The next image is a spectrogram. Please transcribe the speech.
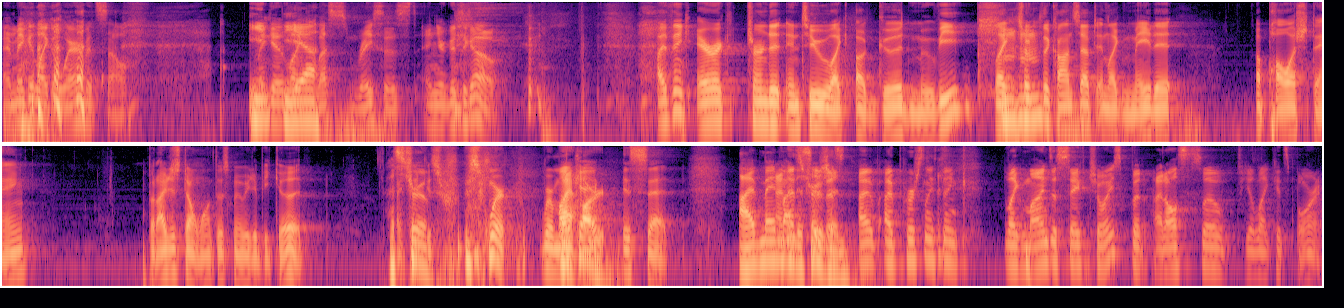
and make it like aware of itself. Make it like yeah. less racist, and you're good to go. I think Eric turned it into like a good movie. Like took the concept and like made it a polished thing. But I just don't want this movie to be good. That's I true. It's, Is, is where where my Okay. heart is set. I've made and my that's decision. true. That's, I, I personally think like mine's a safe choice, but I'd also feel like it's boring.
